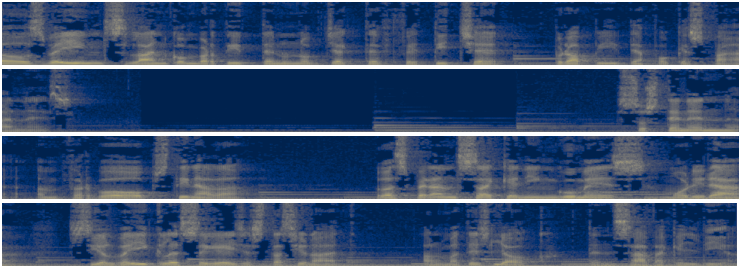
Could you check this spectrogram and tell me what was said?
Els veïns l'han convertit en un objecte fetitxe propi d'èpoques paganes. Sostenen, amb fervor obstinada, l'esperança que ningú més morirà si el vehicle segueix estacionat al mateix lloc d'ençà d'aquell dia.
